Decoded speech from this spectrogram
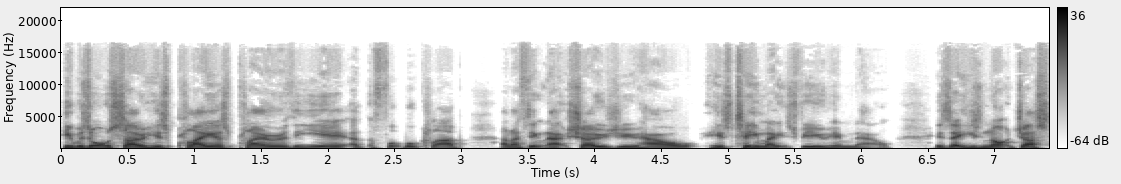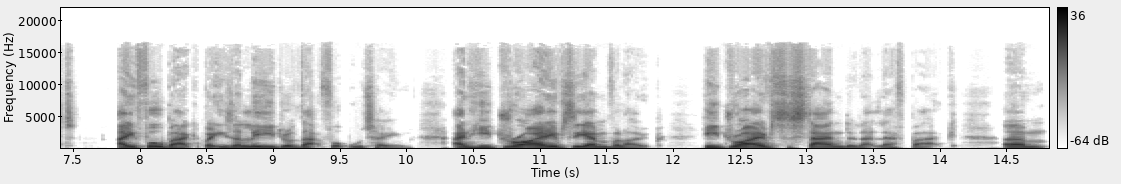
He was also his players' player of the year at the football club. And I think that shows you how his teammates view him now is that he's not just a fullback, but he's a leader of that football team. And he drives the envelope, he drives the standard at left back. Um,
